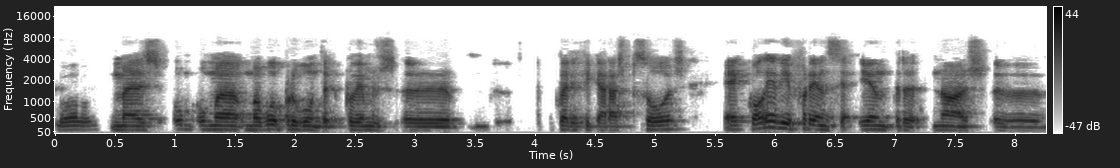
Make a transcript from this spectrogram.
Bom. Mas uma, uma boa pergunta que podemos uh, clarificar às pessoas é qual é a diferença entre nós uh,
